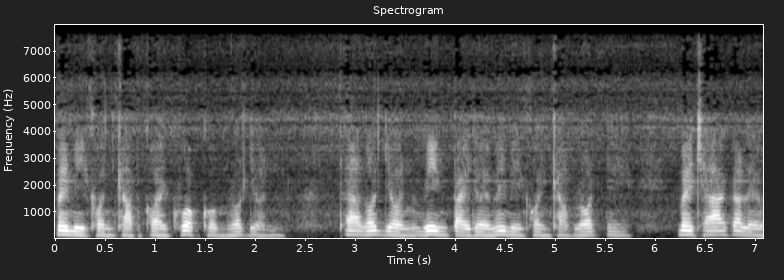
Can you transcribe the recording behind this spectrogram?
ไม่มีคนขับคอยควบคุมรถยนต์ ถ้ารถยนต์วิ่งไปโดยไม่มีคนขับรถนี่ ไม่ช้าก็เร็ว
